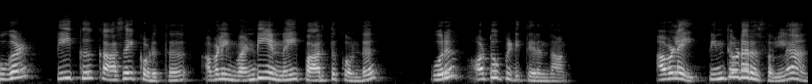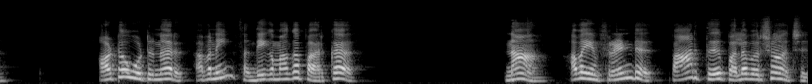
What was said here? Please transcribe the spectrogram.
புகழ் டீக்கு காசை கொடுத்து அவளின் வண்டி எண்ணை பார்த்து கொண்டு ஒரு ஆட்டோ பிடித்திருந்தான். அவளை பின்தொடர சொல்ல ஆட்டோ ஓட்டுநர் அவனை சந்தேகமாக பார்க்க நான் அவ என் ஃப்ரெண்டு பார்த்து பல வருஷம் ஆச்சு.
